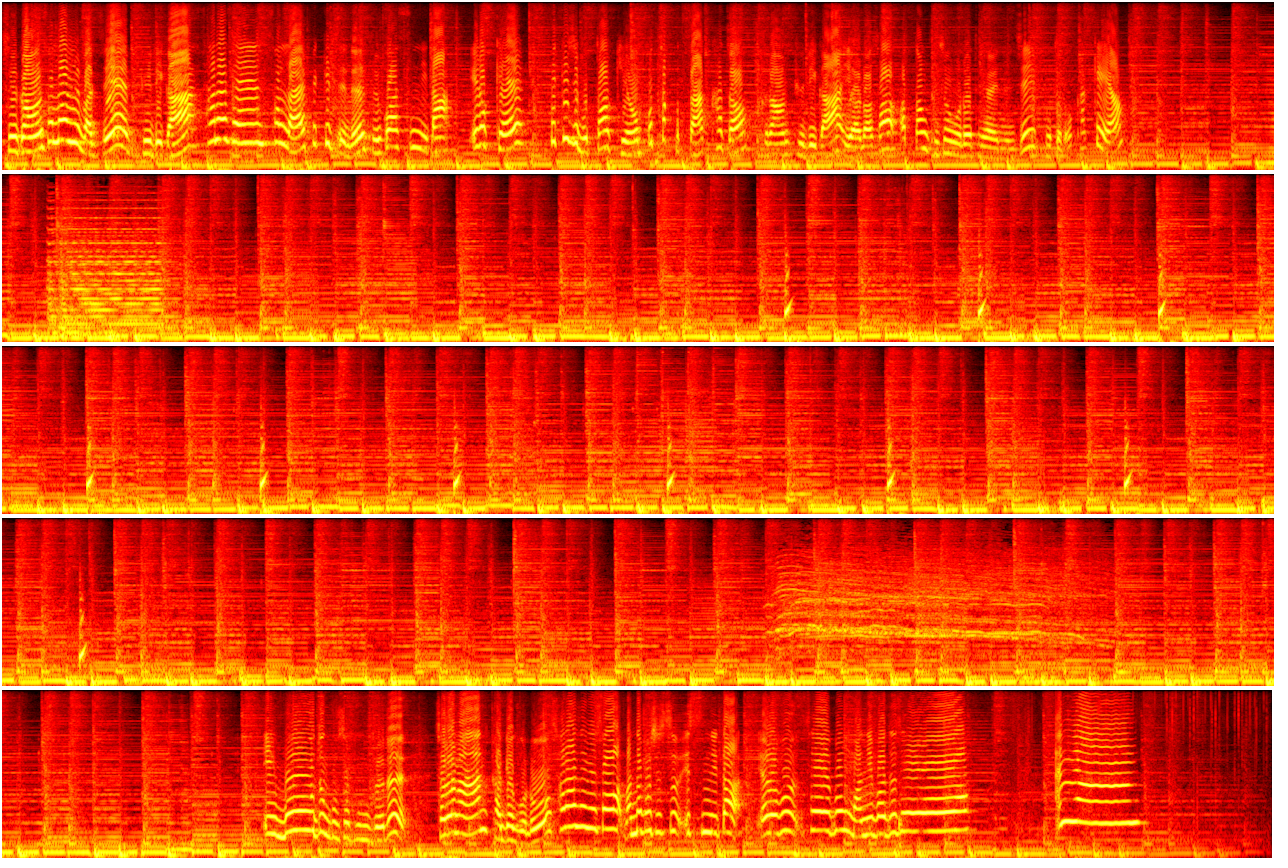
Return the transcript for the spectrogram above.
즐거운 소나무 맞이에 뷰리가 산화센 설날 패키지를 들고 왔습니다. 이렇게 패키지부터 귀여운 뽀짝뽀짝하죠? 그럼 뷰리가 열어서 어떤 구성으로 되어 있는지 보도록 할게요. 이 모든 구성품들을 저렴한 가격으로 사랑행에서 만나보실 수 있습니다. 여러분 새해 복 많이 받으세요.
